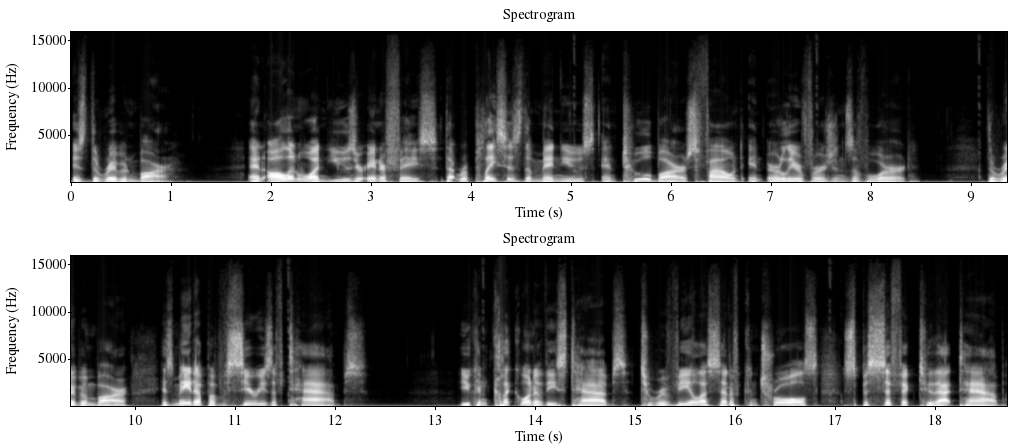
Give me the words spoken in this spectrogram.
is the ribbon bar, an all-in-one user interface that replaces the menus and toolbars found in earlier versions of Word. The ribbon bar is made up of a series of tabs. You can click one of these tabs to reveal a set of controls specific to that tab.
